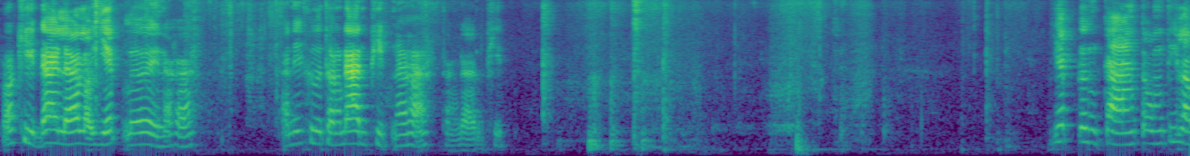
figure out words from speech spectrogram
พอขีดได้แล้วเราเย็บเลยนะคะ อันนี้คือทางด้านผิดนะคะ ทางด้านผิด เย็บกึ่งกลางตรงที่เรา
